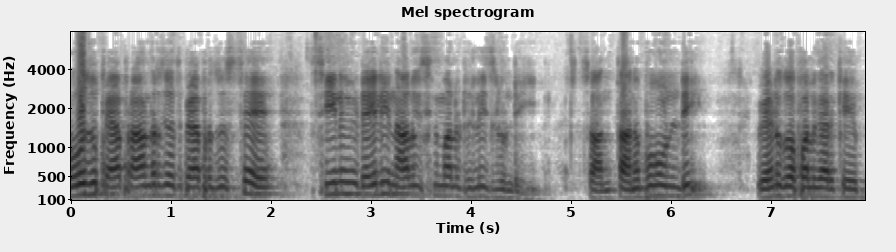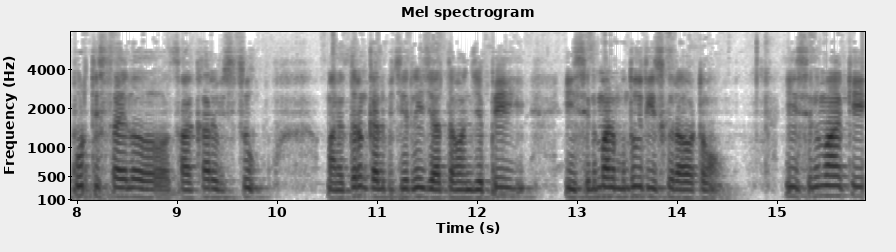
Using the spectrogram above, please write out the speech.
రోజు పేపర్ ఆంధ్రజ్యోతి పేపర్ చూస్తే సీను డైలీ నాలుగు సినిమాలు రిలీజ్లు ఉండేవి సో అంత అనుభవం ఉండి వేణుగోపాల్ గారికి పూర్తి స్థాయిలో సహకారం ఇస్తూ మన ఇద్దరం కలిపి జర్నీ చేద్దామని చెప్పి ఈ సినిమాని ముందుకు తీసుకురావటం. ఈ సినిమాకి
